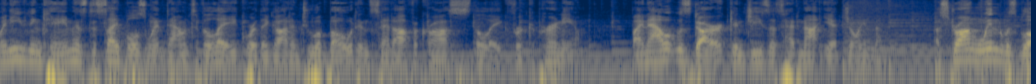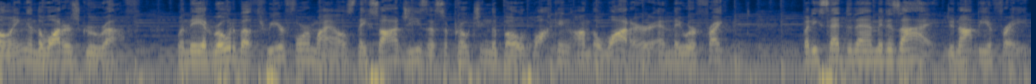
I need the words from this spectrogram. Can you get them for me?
When evening came, his disciples went down to the lake, where they got into a boat and set off across the lake for Capernaum. By now it was dark, and Jesus had not yet joined them. A strong wind was blowing, and the waters grew rough. When they had rowed about three or four miles, they saw Jesus approaching the boat, walking on the water, and they were frightened. But he said to them, It is I, do not be afraid.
